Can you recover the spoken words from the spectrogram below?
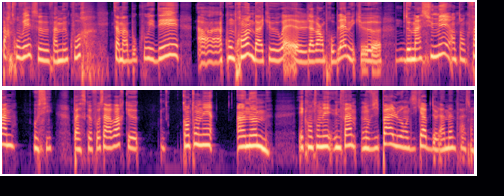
par trouver ce fameux cours. Ça m'a beaucoup aidé à, comprendre bah, que ouais, j'avais un problème et que euh, de m'assumer en tant que femme aussi. Parce qu'il faut savoir que quand on est un homme et quand on est une femme, on vit pas le handicap de la même façon.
